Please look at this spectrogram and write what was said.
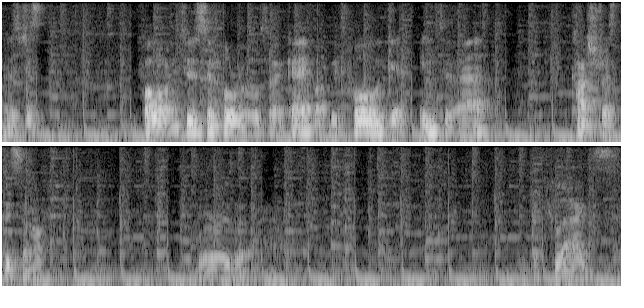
and it's just following two simple rules, okay? But before we get into that, can't stress this enough. Where is it? The flags.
